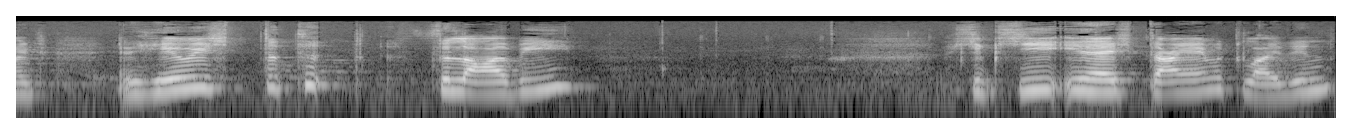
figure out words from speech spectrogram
And here is the, the, the lobby. As you can see, it has dynamic lighting.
